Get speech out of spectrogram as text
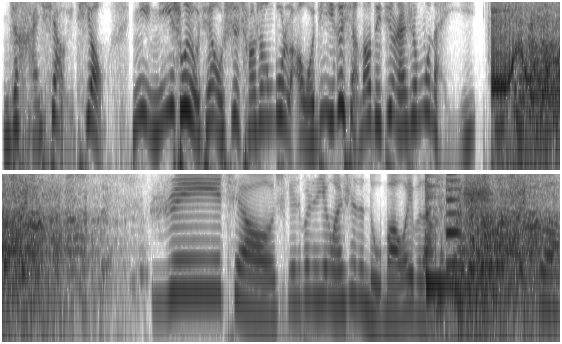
你这还吓我一跳！你你一说有钱有势，长生不老，我第一个想到的竟然是木乃伊。Rachel，这不是英文是这么读吗？我也不知道。说，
